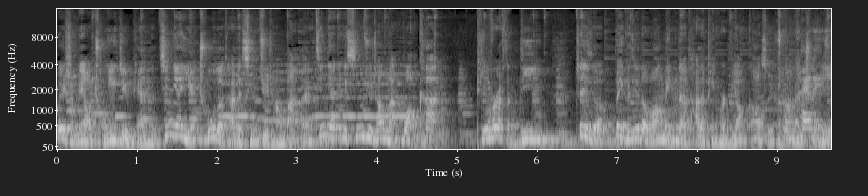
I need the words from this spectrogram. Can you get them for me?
为什么要重映这部片子？今年也出了它的新剧场版，但是今年这个新剧场版不好看，评分很低。这个贝克街的亡灵呢，它的评分比较高，所以说拿来重映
